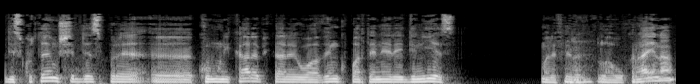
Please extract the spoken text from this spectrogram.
discutăm și despre uh, comunicarea pe care o avem cu partenerii din Est. Mă refer uh-huh. la Ucraina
